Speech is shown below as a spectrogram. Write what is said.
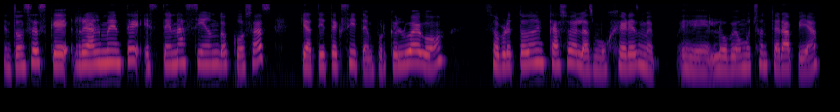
Entonces, que realmente estén haciendo cosas que a ti te exciten, porque luego, sobre todo en caso de las mujeres, me, eh, lo veo mucho en terapia,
